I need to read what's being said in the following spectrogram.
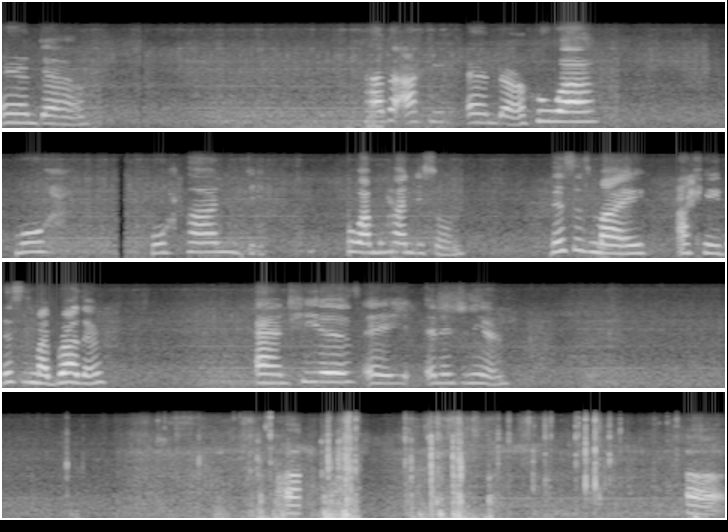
and uh, هذا أخي and uh, هو مه مهندس هو مهندسون This is my أخي This is my brother and he is a an engineer uh, uh,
